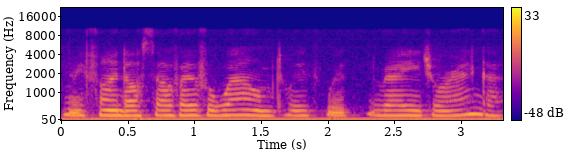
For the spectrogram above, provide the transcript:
we find ourselves overwhelmed with, with rage or anger.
